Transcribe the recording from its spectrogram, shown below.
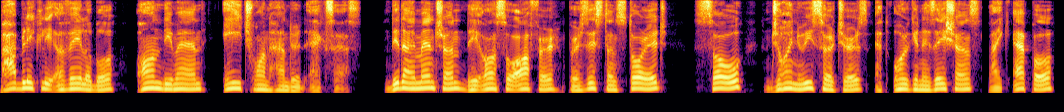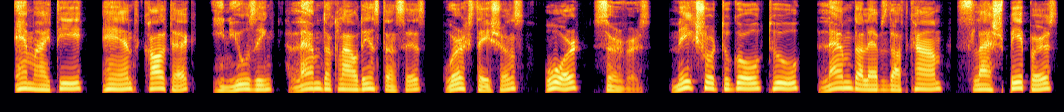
publicly available on-demand H100 access. Did I mention they also offer persistent storage so, join researchers at organizations like Apple, MIT, and Caltech in using Lambda Cloud instances, workstations, or servers. Make sure to go to lambdalabs.com slash papers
